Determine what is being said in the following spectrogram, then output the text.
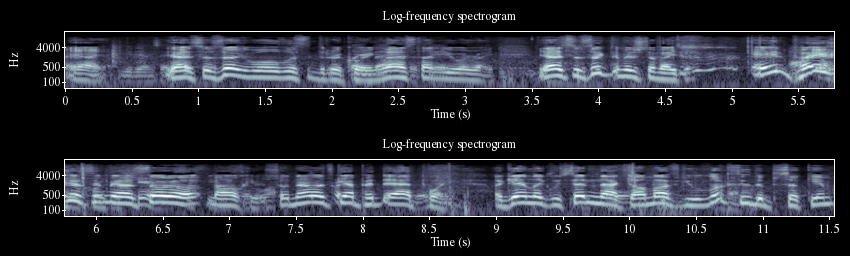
Yeah, yeah. You didn't say Yeah, that. so, so we'll listen to the recording. Last the time tape. you were right. Yeah, so Zik the Mishnah Vayta. Ein Peiches in Me'asora Malchus. So now let's get to that point. Again, like we said in that Akdama, if you look through the psukim,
